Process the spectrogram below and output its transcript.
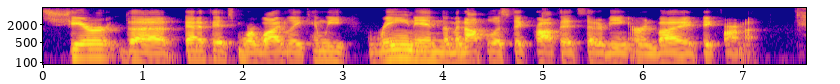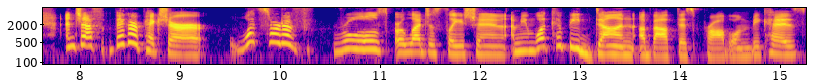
share the benefits more widely? Can we rein in the monopolistic profits that are being earned by big pharma? And Jeff, bigger picture, what sort of rules or legislation i mean what could be done about this problem? Because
